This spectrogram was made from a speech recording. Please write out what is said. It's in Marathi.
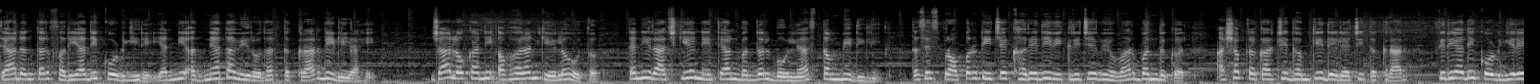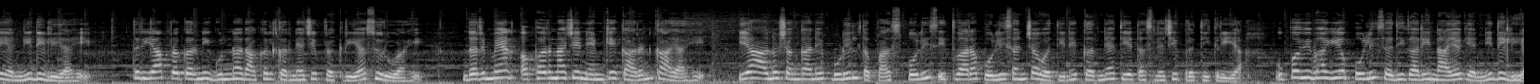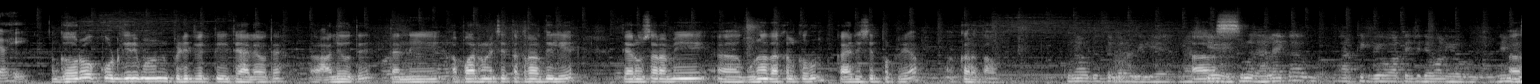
त्यानंतर फरियादी कोटगिरे यांनी अज्ञाताविरोधात तक्रार दिली आहे. ज्या लोकांनी अपहरण केलं होतं त्यांनी राजकीय नेत्यांबद्दल बोलण्यास तंबी दिली. तसेच प्रॉपर्टीचे खरेदी विक्रीचे व्यवहार बंद कर अशा प्रकारची धमकी दिल्याची तक्रार फिर्यादी कोडगिरे यांनी दिली आहे. तर या प्रकरणी गुन्हा दाखल करण्याची प्रक्रिया सुरू आहे. दरम्यान अपहरणाचे नेमके कारण काय आहे? या अनुषंगाने पुढील तपास पोलीस इतवारा पोलिसांच्या वतीने करण्यात येत असल्याची प्रतिक्रिया उपविभागीय पोलीस अधिकारी नायक यांनी दिली आहे. गौरव कोटगिरी म्हणून पीडित व्यक्ती इथे आल्या होत्या आले होते. त्यांनी अपहरणाची तक्रार दिली आहे. त्यानुसार आम्ही गुन्हा दाखल करून कायदेशीर प्रक्रिया करत आहोत.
